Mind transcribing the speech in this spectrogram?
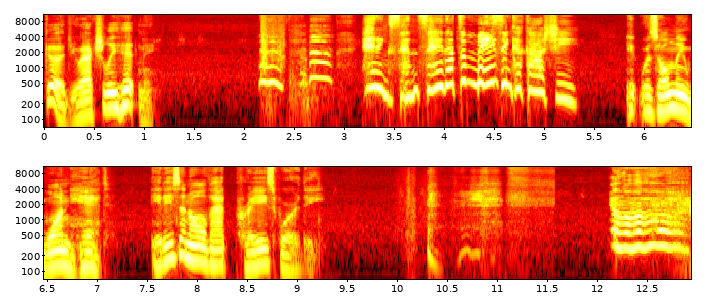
Good, you actually hit me. Hitting Sensei? That's amazing, Kakashi! It was only one hit. It isn't all that praiseworthy. Oh,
